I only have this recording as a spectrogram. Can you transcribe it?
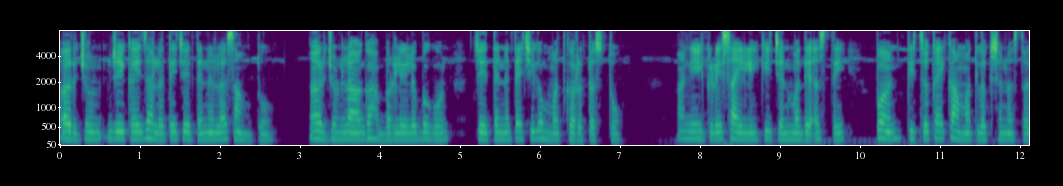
अर्जुन जे काही झालं ते चैतन्याला सांगतो. अर्जुनला घाबरलेलं बघून चैतन्य त्याची गंमत करत असतो. आणि इकडे सायली किचनमध्ये असते. पण तिचं काही कामात लक्ष नसतं.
